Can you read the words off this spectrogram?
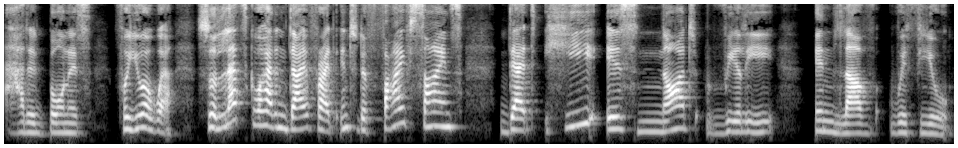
added bonus for you as well. So let's go ahead and dive right into the five signs that he is not really in love with you.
